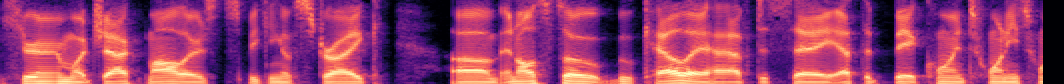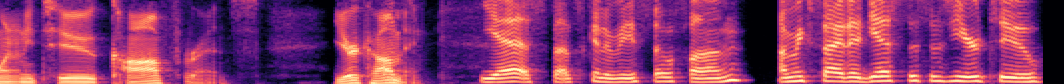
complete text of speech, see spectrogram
hearing what Jack Mallers speaking of strike um and also Bukele have to say at the Bitcoin 2022 conference. You're coming. Yes, that's going to be so fun. I'm excited. Yes, this is year two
